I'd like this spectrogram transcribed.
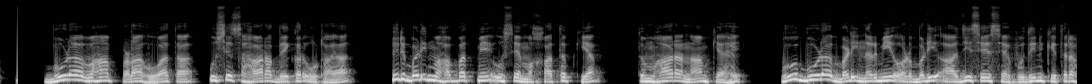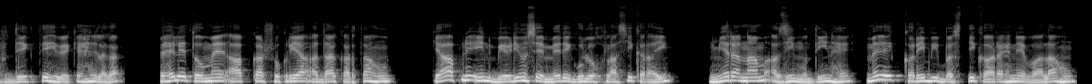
बूढ़ा वहाँ पड़ा हुआ था, उसे सहारा देकर उठाया। फिर बड़ी मोहब्बत में उसे मुखातब किया। तुम्हारा नाम क्या है? वो बूढ़ा बड़ी नरमी और बड़ी आजी से सैफुद्दीन की तरफ़ देखते हुए कहने लगा, पहले तो मैं आपका शुक्रिया अदा करता हूँ। क्या आपने इन बेड़ियों से मेरी गुल खलासी कराई? मेरा नाम अजीमुद्दीन है। मैं एक करीबी बस्ती का रहने वाला हूँ।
